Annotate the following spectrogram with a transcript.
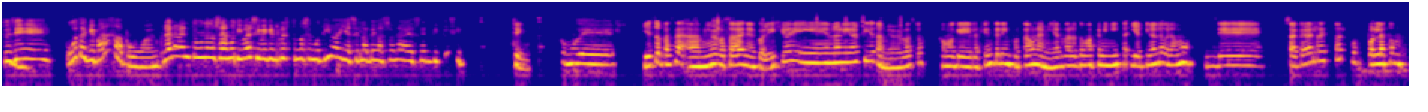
Entonces, puta, ¿qué pasa, po, weón? Claramente uno no sabe motivar si ve que el resto no se motiva y hacer la pega sola es ser difícil. Sí. Como de... Y eso pasa, a mí me pasaba en el colegio y en la universidad también me pasó. Como que la gente le importaba una mierda la toma feminista y al final logramos de sacar al rector por, la toma.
